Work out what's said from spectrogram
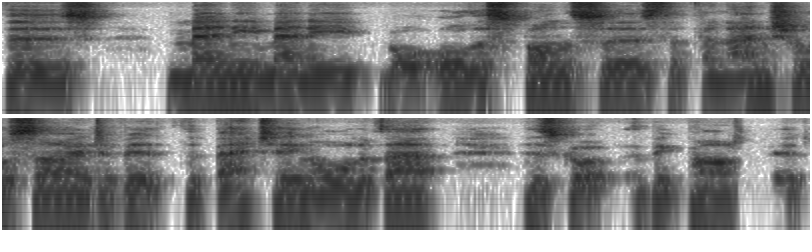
There's many, many, all, all the sponsors, the financial side of it, the betting, all of that has got a big part of it.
